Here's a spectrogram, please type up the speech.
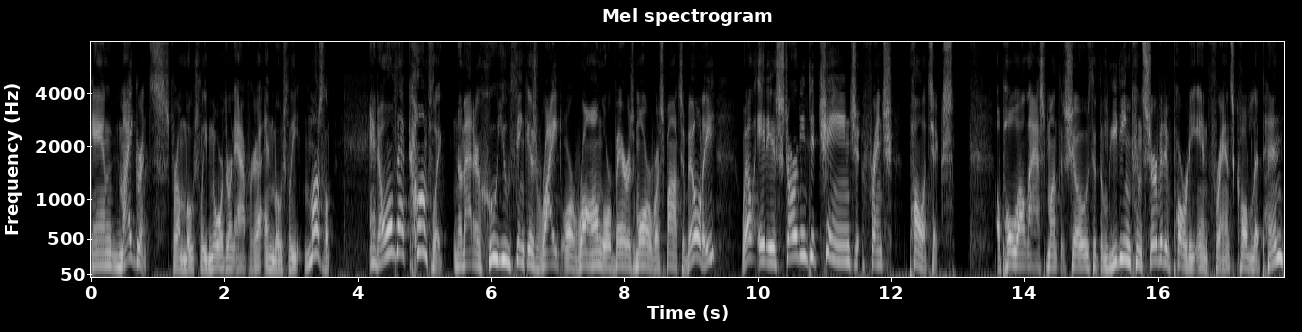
and migrants from mostly northern Africa and mostly Muslim. And all of that conflict, no matter who you think is right or wrong or bears more responsibility, well, it is starting to change French politics. A poll out last month shows that the leading conservative party in France, called Le Pen,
